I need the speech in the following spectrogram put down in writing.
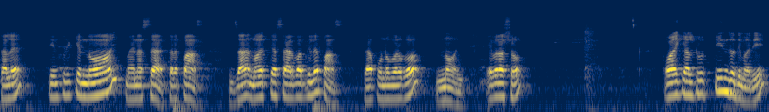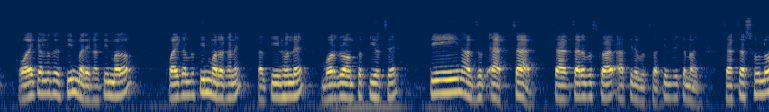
তাহলে তিন তিরিকে নয় মাইনাস চার, তাহলে পাঁচ। যা নয় থেকে চার বাদ দিলে পাঁচ। যা পূর্ণবর্গ নয়। এবার আসো। কয় ক্যাল টু তিন যদি মারি কয় ক্যাল টু যদি তিন মারি, এখানে তিন মারো। কয় ক্যাল টু তিন মারো এখানে। তাহলে তিন হলে বর্গের অন্তর কি হচ্ছে? তিন আর যোগ এক, চার। চার চার উপর স্কোয়ার আর তিন উপর স্কোয়ার তিন তিরিকে নয়। চার চার, ষোলো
